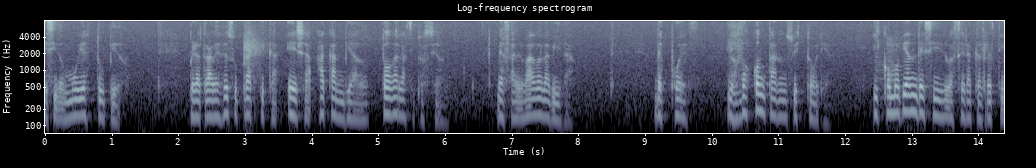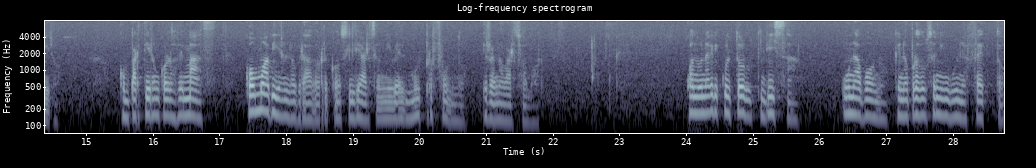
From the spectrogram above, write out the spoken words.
He sido muy estúpido, pero a través de su práctica ella ha cambiado toda la situación me ha salvado la vida. Después, los dos contaron su historia y cómo habían decidido hacer aquel retiro. Compartieron con los demás cómo habían logrado reconciliarse a un nivel muy profundo y renovar su amor. Cuando un agricultor utiliza un abono que no produce ningún efecto,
